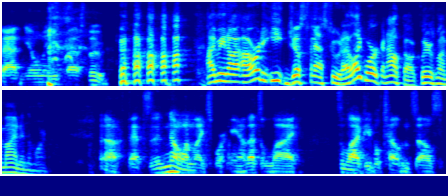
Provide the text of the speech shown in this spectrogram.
fat and you only eat fast food. I mean, I already eat just fast food. I like working out though; it clears my mind in the morning. Oh, that's no one likes working out. That's a lie. It's a lie people tell themselves.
